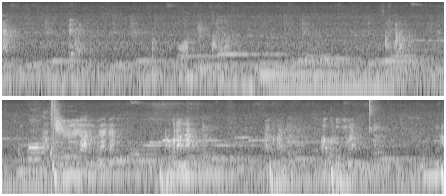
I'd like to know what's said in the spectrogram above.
นะเลขอะไรกูอะสามโพธิ์ดสามโพธิ์ดำำมึงโกงอะดูดูเลยก็หนึ่งดูนะนะสามโพธิ์ดำนะใส่เข้าไปพอกดดีนิ้วนะมึงหา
